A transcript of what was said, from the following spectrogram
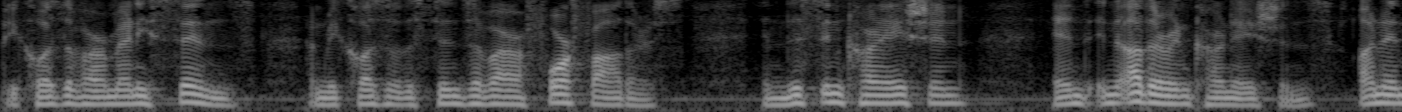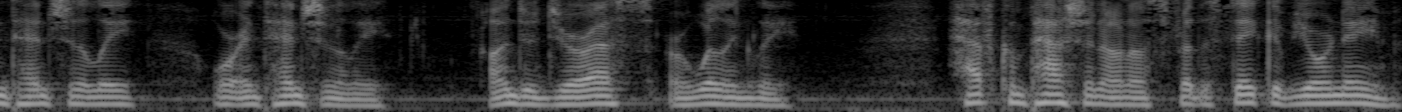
because of our many sins and because of the sins of our forefathers, in this incarnation and in other incarnations, unintentionally or intentionally, under duress or willingly. Have compassion on us for the sake of your name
